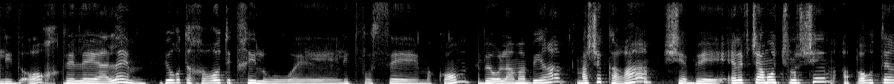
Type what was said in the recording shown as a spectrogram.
לדעוך ולהיעלם. בירות אחרות התחילו אה, לתפוס אה, מקום בעולם הבירה. מה שקרה, שב-1930 הפורטר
